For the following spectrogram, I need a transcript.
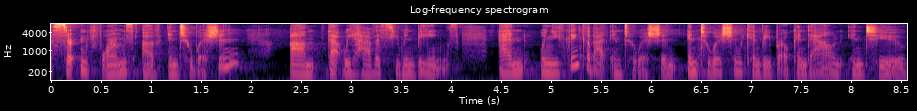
certain forms of intuition um, that we have as human beings. And when you think about intuition, intuition can be broken down into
